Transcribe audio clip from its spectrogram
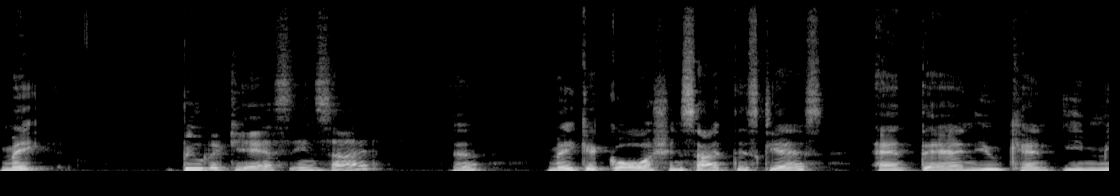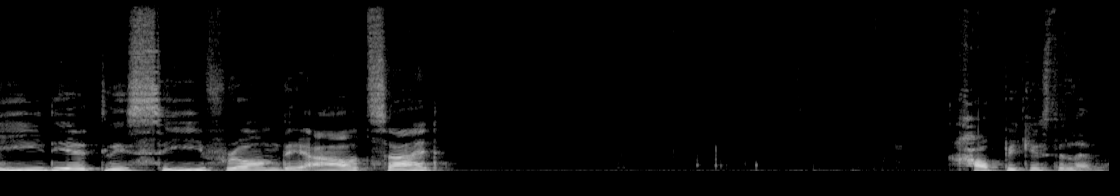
make, build a glass inside, make a gauge inside this glass and then you can immediately see from the outside how big is the level,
